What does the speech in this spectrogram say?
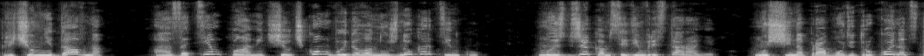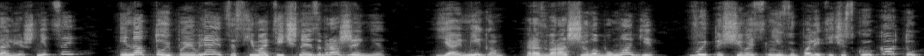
причем недавно, а затем память щелчком выдала нужную картинку. Мы с Джеком сидим в ресторане. Мужчина проводит рукой над столешницей, и на той появляется схематичное изображение. Я мигом разворошила бумаги, вытащила снизу политическую карту,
